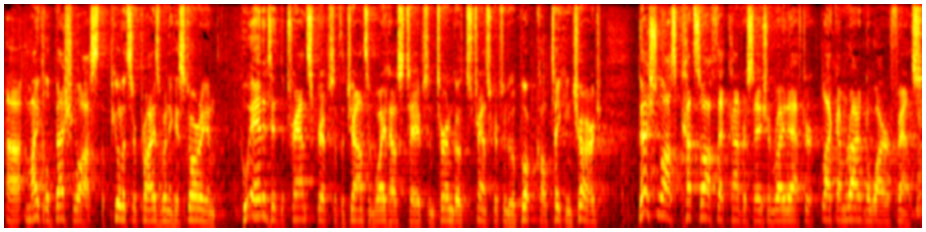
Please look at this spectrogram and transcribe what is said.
uh, Michael Beschloss, the Pulitzer Prize winning historian who edited the transcripts of the Johnson White House tapes and turned those transcripts into a book called Taking Charge, Beschloss cuts off that conversation right after, like I'm riding a wire fence.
